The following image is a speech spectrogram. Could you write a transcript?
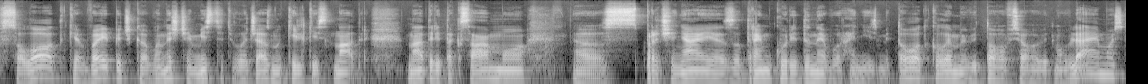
солодке, випічка, вони ще містять величезну кількість натрію. Натрій так само е, спричиняє затримку рідини в організмі. То от коли ми від того всього відмовляємось,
